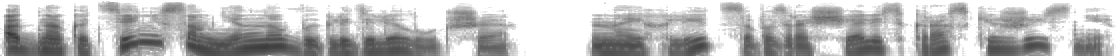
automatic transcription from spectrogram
однако те, несомненно, выглядели лучше. На их лица возвращались краски жизни.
